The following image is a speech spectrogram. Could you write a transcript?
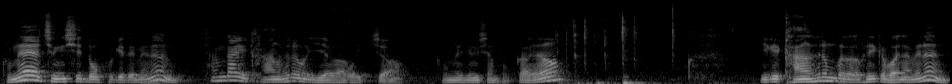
국내 증시도 보게 되면은 상당히 강한 흐름을 이어가고 있죠. 국내 증시 한번 볼까요? 이게 강한 흐름보다 그러니까 뭐냐면은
